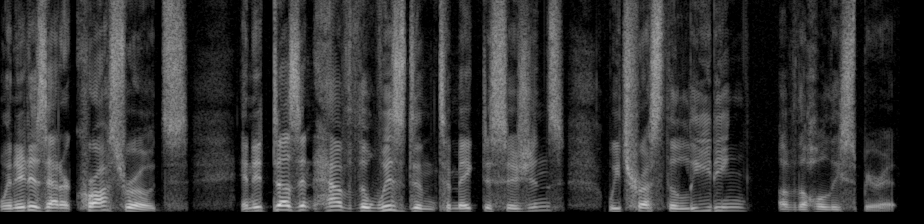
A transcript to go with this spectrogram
when it is at a crossroads and it doesn't have the wisdom to make decisions. We trust the leading of the Holy Spirit.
